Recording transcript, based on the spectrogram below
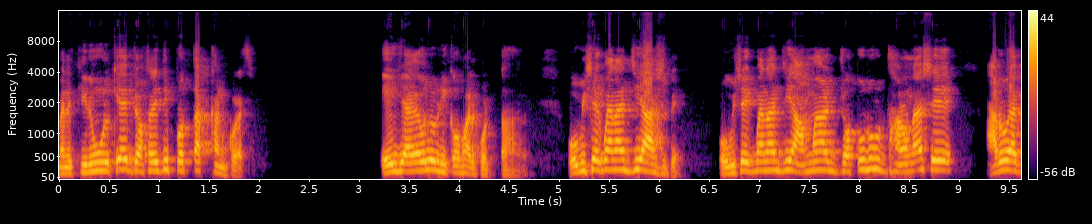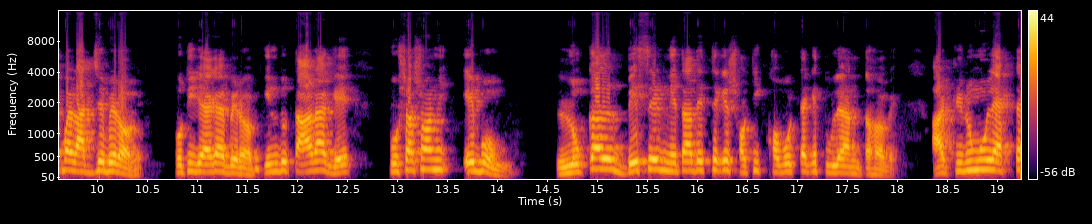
মানে তৃণমূলকে যথারীতি প্রত্যাখ্যান করেছে। এই জায়গাগুলো রিকভার করতে হবে। অভিষেক ব্যানার্জি আসবে। অভিষেক ব্যানার্জি, আমার যতদূর ধারণা, সে আরও একবার রাজ্যে বেরোবে, প্রতি জায়গায় বেরোবে। কিন্তু তার আগে প্রশাসন এবং লোকাল বেসের নেতাদের থেকে সঠিক খবরটাকে তুলে আনতে হবে। আর তৃণমূল একটা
